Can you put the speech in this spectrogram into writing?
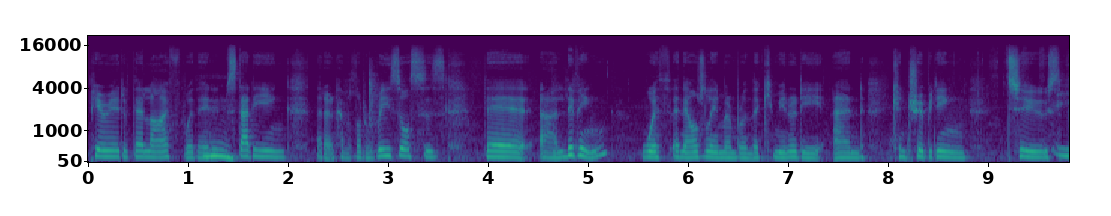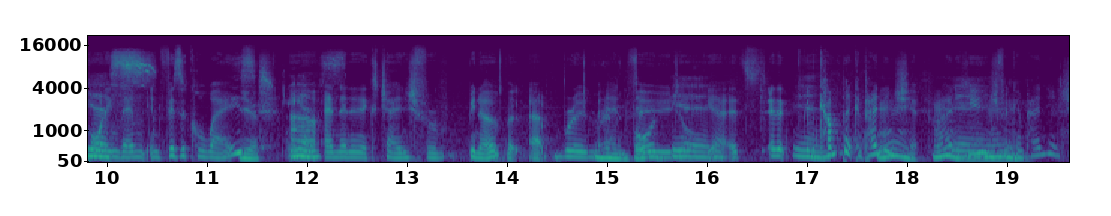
period of their life, where they're Hmm. studying, they don't have a lot of resources, they're uh, living with an elderly member in the community and contributing to supporting Yes. them in physical ways, Yes. uh, Yes. and then in exchange for you know uh, room, Room and and board. food, or, Yeah. yeah, it's and, it, Yeah. and comfort, companionship, right? mm. Huge for companionship.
